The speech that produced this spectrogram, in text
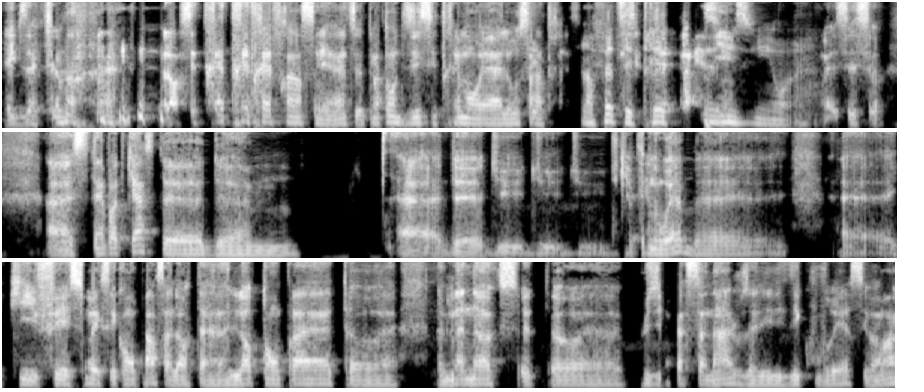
exactement. Alors c'est très très très français hein. Tantôt on disait c'est très montréalo-centré. En fait, c'est C'est très très parisien. parisien, ouais. Ouais, c'est ça. Euh, c'est un podcast de, de, euh, du, du, du, du Captain Web euh, euh, qui fait ça avec ses comparses. Alors, tu as Lord Ton Père, tu as Manox, tu as plusieurs personnages, vous allez les découvrir. C'est vraiment.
